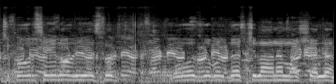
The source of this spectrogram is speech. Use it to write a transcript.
चकोर सेल हो रही है इस वक्त बहुत ज़बरदस्त चलान है माशाल्लाह।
